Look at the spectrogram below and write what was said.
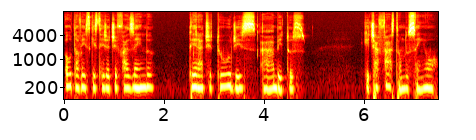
Ou talvez que esteja te fazendo ter atitudes, hábitos que te afastam do Senhor?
